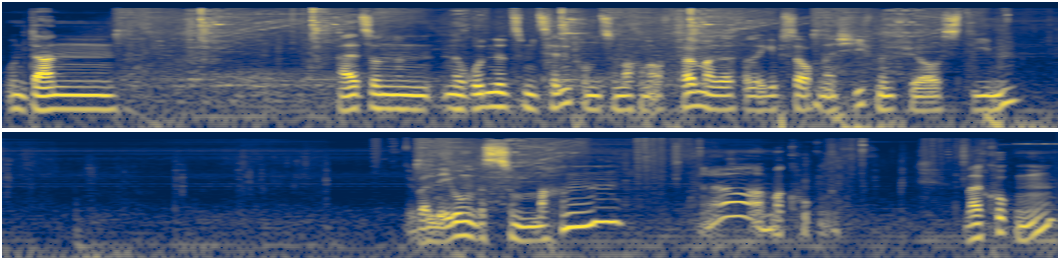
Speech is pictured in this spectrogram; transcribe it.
Und dann halt so eine, eine Runde zum Zentrum zu machen auf Permadeath, weil da gibt es ja auch ein Achievement für auf Steam. Überlegung, das zu machen. Ja, mal gucken. Mal gucken.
